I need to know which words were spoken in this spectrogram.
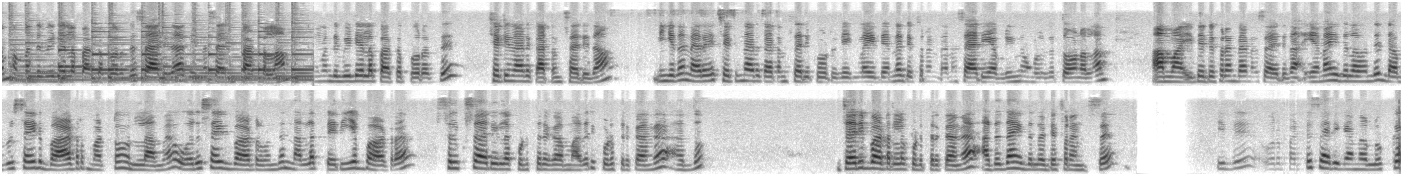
வணக்கம். நம்ம இந்த வீடியோல பார்க்க போறது சாரி தான். அது என்ன சாரின்னு பார்க்கலாம். நம்ம இந்த வீடியோல பார்க்க போறது செட்டிநாடு காட்டன் சாரி தான். நீங்க தான் நிறைய செட்டிநாடு காட்டன் சாரி போட்டிருக்கீங்களா? இது என்ன டிஃப்ரெண்டான சாரி அப்படின்னு உங்களுக்கு தோணலாம். ஆமா இது டிஃப்ரெண்டான சாரி தான். ஏன்னா இதுல வந்து டபுள் சைடு பார்டர் மட்டும் இல்லாம ஒரு சைடு பார்டர் வந்து நல்ல பெரிய பார்டரா சில்க் சாரியில கொடுத்துருக்க மாதிரி கொடுத்துருக்காங்க. அதுவும் ஜரி பார்டர்ல கொடுத்துருக்காங்க. அதுதான் இதுல டிஃபரன்ஸ் இது ஒரு பட்டு சாரிக்கான லுக்கை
